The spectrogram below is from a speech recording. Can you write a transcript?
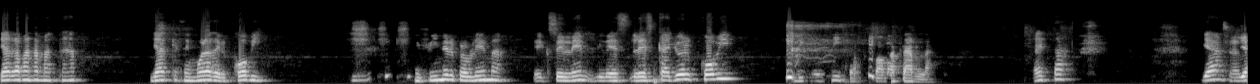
ya la van a matar. Ya que se muera del COVID. El fin del problema. Excelente. Les, les cayó el COVID para matarla. Ahí está. Ya, ya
